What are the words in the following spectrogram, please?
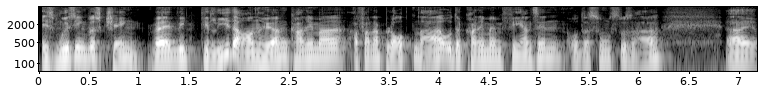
es muss irgendwas geschehen, weil die Lieder anhören kann ich mir auf einer Platte auch oder kann ich mir im Fernsehen oder sonst was auch. Äh,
